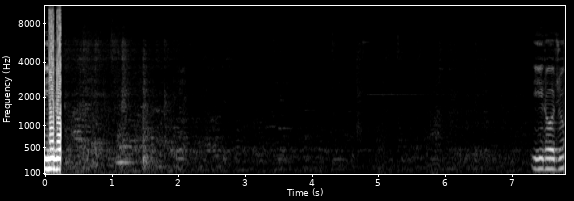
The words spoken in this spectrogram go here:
ఈ ఈరోజు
